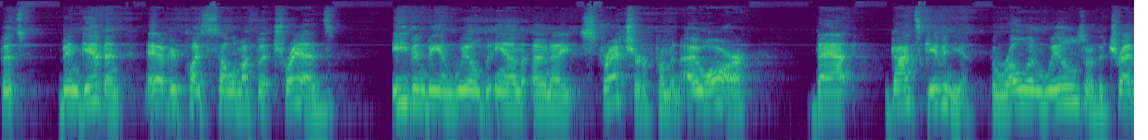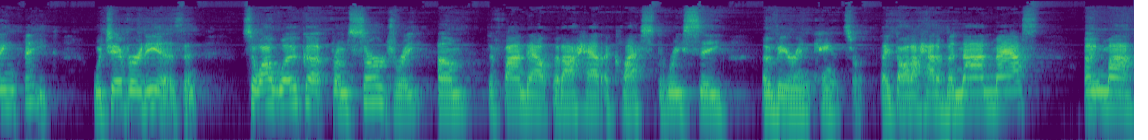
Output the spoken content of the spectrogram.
foot's been given, every place the sole of my foot treads, even being wheeled in on a stretcher from an OR, that God's given you the rolling wheels or the treading feet, whichever it is. And so I woke up from surgery um, to find out that I had a class 3C ovarian cancer. They thought I had a benign mass on my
